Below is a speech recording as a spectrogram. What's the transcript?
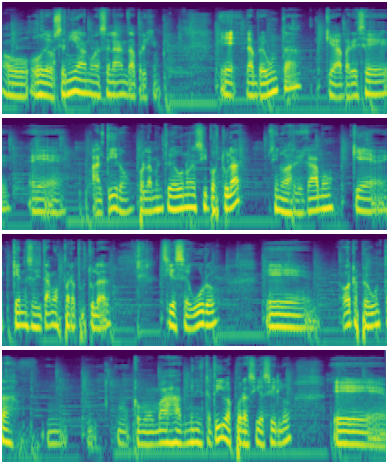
o, de Oceanía, Nueva Zelanda, por ejemplo. Eh, la pregunta que aparece eh, al tiro por la mente de uno es si postular si nos arriesgamos, qué, necesitamos para postular, si es seguro. Eh, otras preguntas mm, como más administrativas, por así decirlo, eh,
